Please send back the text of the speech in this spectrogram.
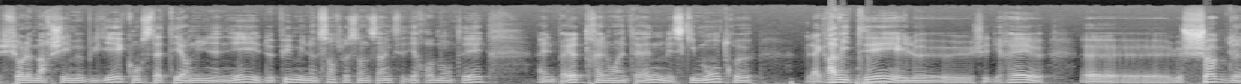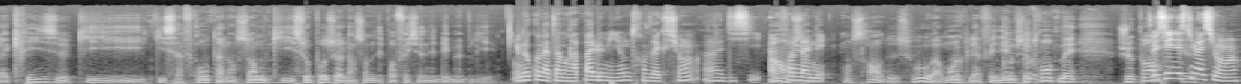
sur le marché immobilier constatée en une année depuis 1965, c'est-à-dire remontée à une période très lointaine, mais ce qui montre la gravité et le, je dirais, euh, le choc de la crise qui, qui s'affronte à l'ensemble, qui s'oppose à l'ensemble des professionnels de l'immobilier. Et donc on n'atteindra pas le million de transactions euh, d'ici à la ah, fin de l'année. On sera en dessous, à moins que la FNM se trompe, mais je pense. Mais c'est une estimation. Hein,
